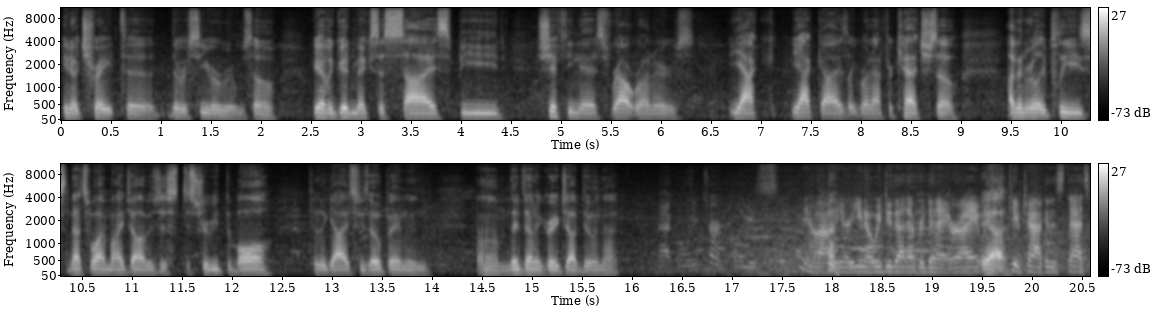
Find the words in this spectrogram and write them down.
you know, trait to the receiver room. So we have a good mix of size, speed, shiftiness, route runners, YAC YAC guys like run after catch. So I've been really pleased. That's why my job is just distribute the ball to the guys who's open and um, they've done a great job doing that. Mac, when we chart plays, you know, out here, you know, we do that every day, right? We Yeah. keep track of the stats.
